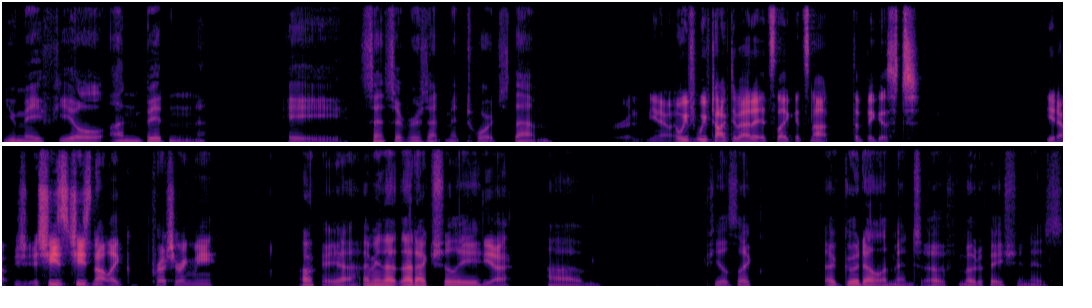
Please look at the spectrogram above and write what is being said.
you may feel unbidden a sense of resentment towards them. You know, and we've we've talked about it. It's like it's not the biggest. You know, she's she's not like pressuring me. Okay, yeah. I mean that that actually Yeah. um, feels like a good element of motivation is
